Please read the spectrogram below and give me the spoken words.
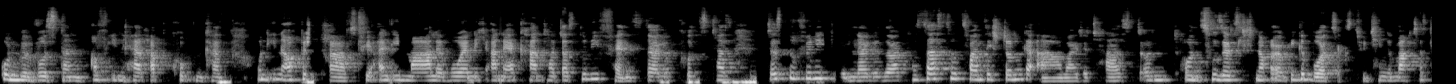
unbewusst dann auf ihn herabgucken kannst und ihn auch bestrafst für all die Male, wo er nicht anerkannt hat, dass du die Fenster geputzt hast, dass du für die Kinder gesagt hast, dass du 20 Stunden gearbeitet hast und, und zusätzlich noch irgendwie Geburtstagstütchen gemacht hast.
